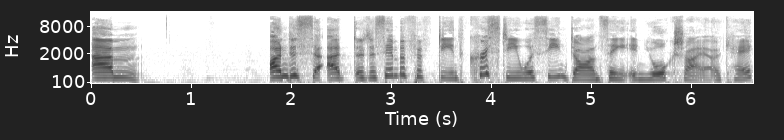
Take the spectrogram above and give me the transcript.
Um. On uh, December 15th, Christie was seen dancing in Yorkshire, okay?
